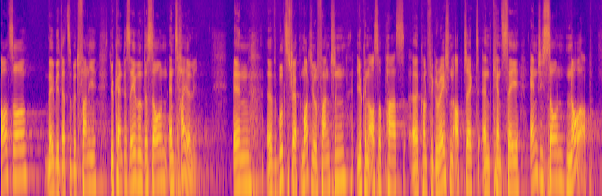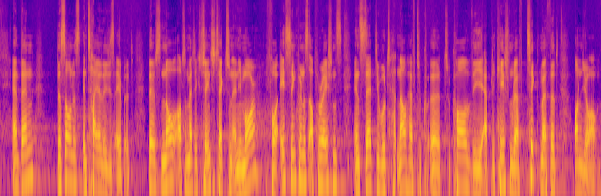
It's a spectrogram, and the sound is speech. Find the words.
Also, maybe that's a bit funny, you can disable the zone entirely in uh, the Bootstrap module function, you can also pass a configuration object and can say ng-zone no-op. And then the zone is entirely disabled. There's no automatic change detection anymore for asynchronous operations. Instead, you would ha now have to, uh, to call the application ref tick method on your own.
